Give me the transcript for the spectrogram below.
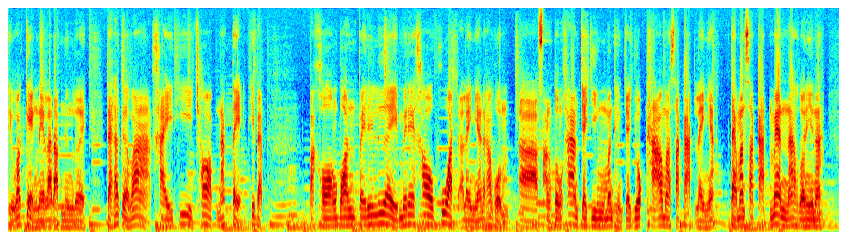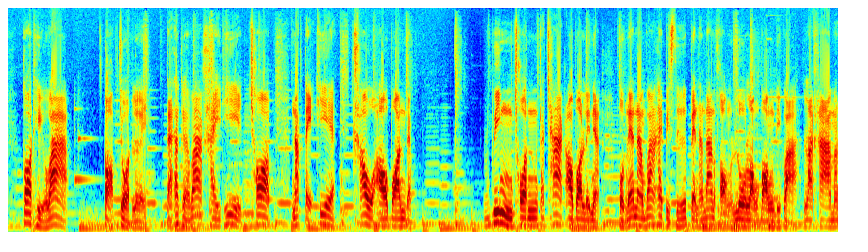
ถือว่าเก่งในระดับหนึ่งเลย แต่ถ้าเกิดว่าใครที่ชอบนักเตะที่แบบ ประคองบอลไปเรื่อยๆ ไม่ได้เข้าพวดอะไรเงี้ยนะครับผมอ่าฝั่งตรงข้ามจะยิงมันถึงจะยกเท้ามาสกัดอะไรเงี้ยแต่มันสกัดแม่นนะตัวนี้นะก็ถือว่าตอบโจทย์เลย แต่ถ้าเกิดว่าใครที่ชอบนักเตะที่เข้าเอาบอลแบบวิ่งชนกระชากเอาบอลเลยเนี่ย ผมแนะนำว่าให้ไปซื้อเป็นทางด้านของโลลองบองดีกว่า ราคามัน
